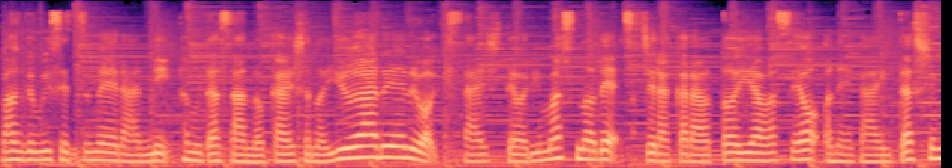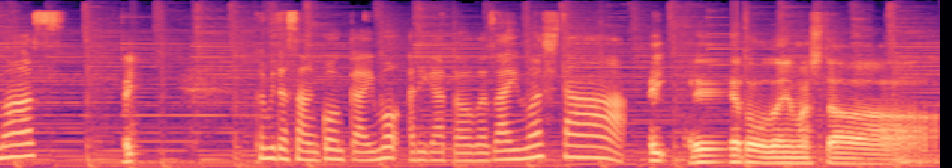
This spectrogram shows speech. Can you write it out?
番組説明欄に富田さんの会社の URL を記載しておりますので、そちらからお問い合わせをお願いいたします。富田さん、今回もありがとうございました。はい、ありがとうございました。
